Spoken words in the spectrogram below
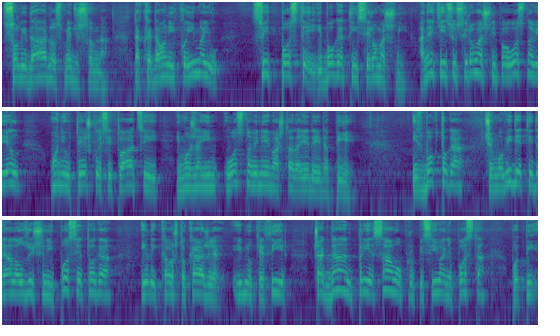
Solidarnost međusobna. Dakle, da oni koji imaju svi poste i bogati i siromašni, a neki su siromašni pa u osnovi, jel, on je u teškoj situaciji i možda i u osnovi nema šta da jede i da pije. I zbog toga ćemo vidjeti da je Allah uzvišeni poslije toga, ili kao što kaže Ibnu Kethir, čak dan prije samog propisivanja posta potpi, eh,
